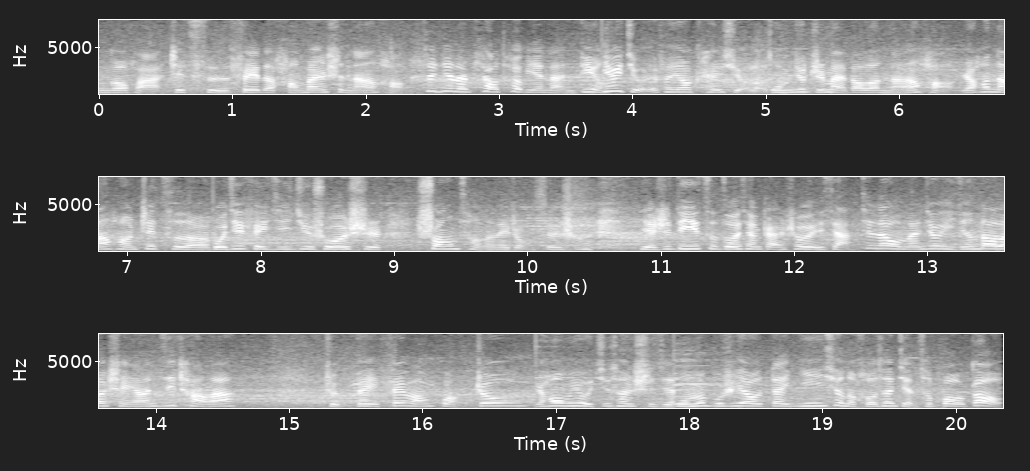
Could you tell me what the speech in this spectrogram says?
温哥华。这次飞的航班是南航，最近的票特别难订，因为九月份要开学了，我们就只买到了南航。然后南航这次的国际飞机据说是双层的那种，所以说也是第一次坐，想感受一下。现在我们就已经到了沈阳机场了。准备飞往广州，然后我们有计算时间，我们不是要带阴性的核酸检测报告，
